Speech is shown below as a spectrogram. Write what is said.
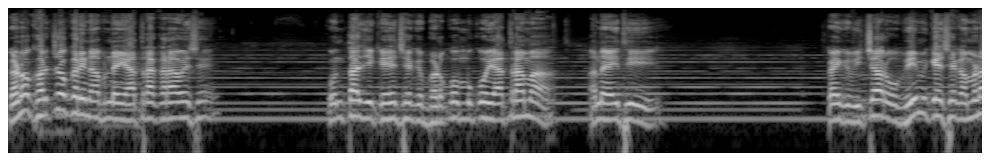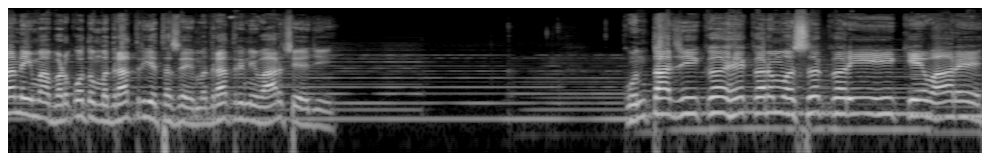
ઘણો ખર્ચો કરીને આપને યાત્રા કરાવે છે. કુંતાજી કહે છે કે ભડકો મૂકો યાત્રામાં અને અહીંથી કંઈક વિચારો ભીમ કહે છે કે હમણાં નહીં, માં ભડકો તો મધરાત્રિએ થશે. મધરાત્રિની વાર છે હજી. કુંતાજી કહે, કર્મસ કરી કે વારે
